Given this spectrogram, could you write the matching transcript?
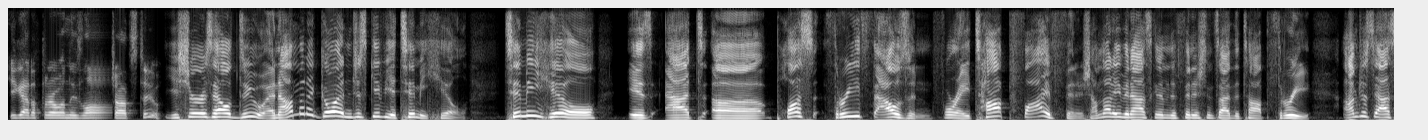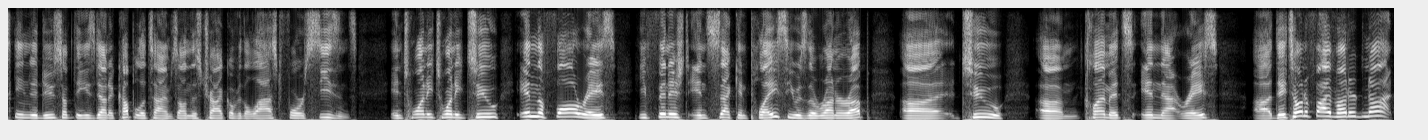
you got to throw in these long shots too. You sure as hell do. And I'm gonna go ahead and just give you Timmy Hill. Timmy Hill is at uh, plus 3,000 for a top five finish. I'm not even asking him to finish inside the top three. I'm just asking him to do something he's done a couple of times on this track over the last four seasons. In 2022, in the fall race, he finished in second place. He was the runner up uh, to um, Clements in that race. Uh, Daytona 500, not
